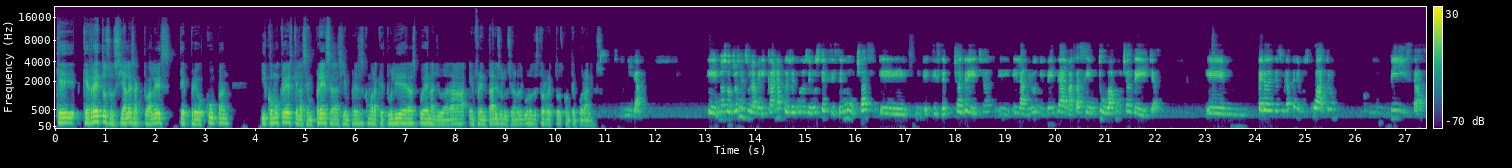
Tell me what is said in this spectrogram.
¿Qué, ¿Qué retos sociales actuales te preocupan y cómo crees que las empresas y empresas como la que tú lideras pueden ayudar a enfrentar y solucionar algunos de estos retos contemporáneos? Mira, eh, nosotros en Suramericana pues reconocemos que existen muchas, eh, existen muchas brechas, eh, el año 2020 además acentúa muchas de ellas, em, pero desde Sura tenemos cuatro vistas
